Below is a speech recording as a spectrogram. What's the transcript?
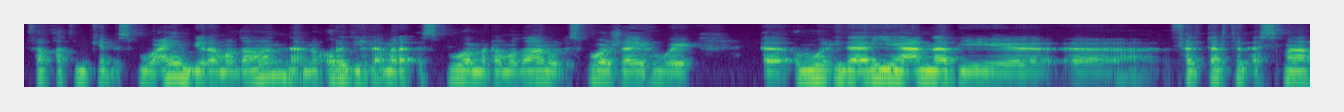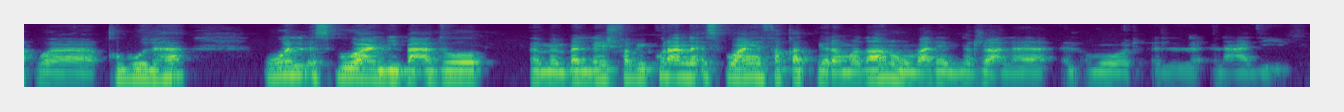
فقط يمكن أسبوعين برمضان لأنه أوريدي هلأ أسبوع من رمضان والأسبوع الجاي هو آه، أمور إدارية عندنا بفلتره آه، الأسماء وقبولها. والأسبوع اللي بعده بنبلش فبيكون عندنا أسبوعين فقط برمضان وبعدين بنرجع للأمور العادية.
